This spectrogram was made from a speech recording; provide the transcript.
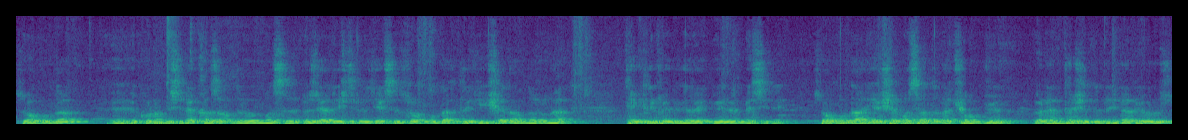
Zonguldak e, ekonomisine kazandırılması, özelleştirilecekse Zonguldak'taki iş adamlarına teklif edilerek verilmesini, Zonguldak'ın yaşaması adına çok büyük önem taşıdığına inanıyoruz.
